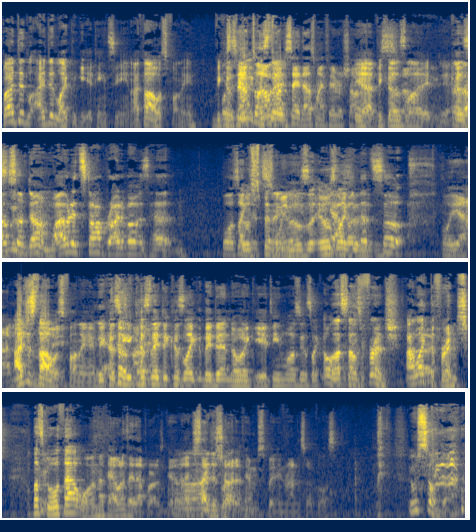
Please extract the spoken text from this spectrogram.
but I did I did like the guillotine scene. I thought it was funny Well, because see, that's what I was they- about to say. That was my favorite shot. Yeah, because uh, like movie. Yeah. No, that was because so dumb. Why would it stop right above his head? Well, it's like it was spinning. swinging. It was it was yeah, like but the, that's so. Well, yeah. I, mean, I just a thought it was funny because it's because they did because like they didn't know what a guillotine was. He was like, "Oh, that sounds French. I like Uh, the French. Let's go with that one." Okay, I wouldn't say that part was good. I Uh, just I like the just shot of him spinning around in circles. It was so dumb.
